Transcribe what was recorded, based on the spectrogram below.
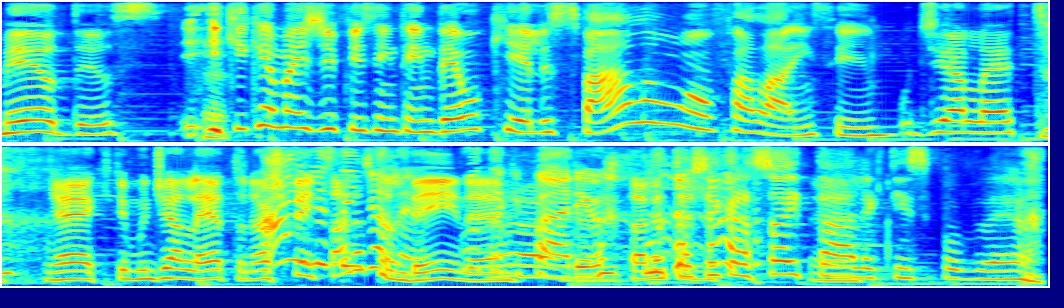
Meu Deus. E o que, que é mais difícil entender o que eles falam ou falar em si? O dialeto. É, que tem muito dialeto, né? Acho Ah, que na Itália também, Puta né? que pariu. Itália Eu achei que era só a Itália que tem esse problema.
